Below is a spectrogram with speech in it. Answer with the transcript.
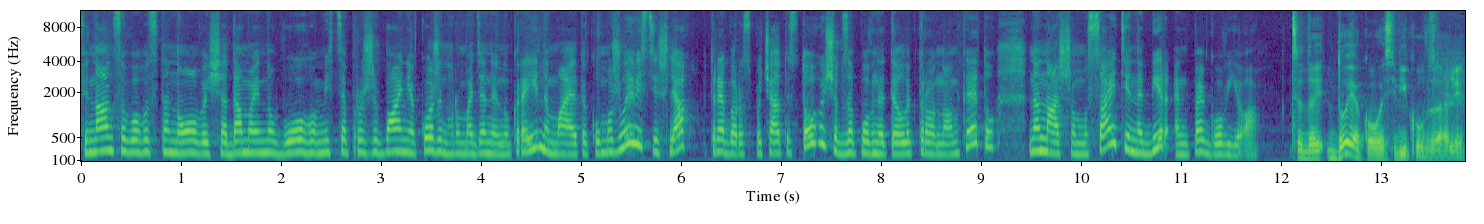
фінансового становища, да майнового місця проживання. Кожен громадянин України має таку можливість, і шлях треба розпочати з того, щоб заповнити електронну анкету на нашому сайті набір np.gov.ua. Це до, до якогось віку взагалі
